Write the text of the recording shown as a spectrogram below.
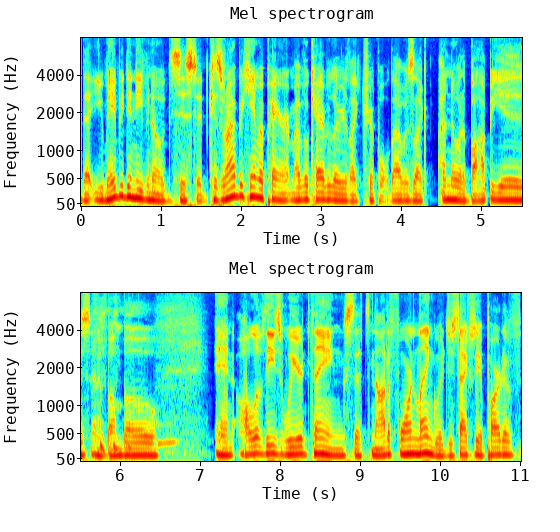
that you maybe didn't even know existed? Because when I became a parent, my vocabulary like tripled. I was like, I know what a boppy is and a bumbo. And all of these weird things that's not a foreign language. It's actually a part of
